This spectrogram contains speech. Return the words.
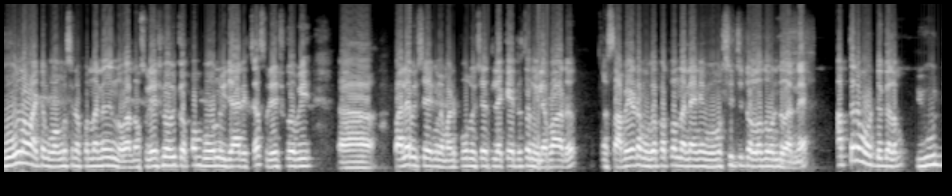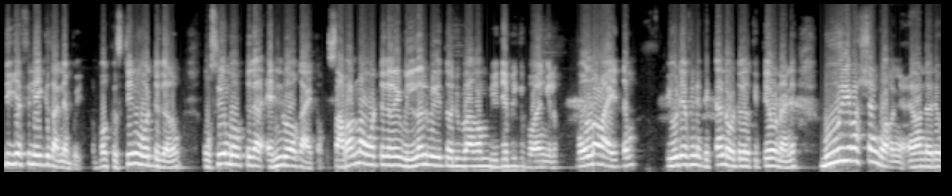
പൂർണമായിട്ടും കോൺഗ്രസിനൊപ്പം തന്നെ നിന്നു. കാരണം സുരേഷ് ഗോപിക്കൊപ്പം പോകുമെന്ന് വിചാരിച്ച സുരേഷ് ഗോപി പല വിഷയങ്ങളും മണിപ്പൂർ വിഷയത്തിലൊക്കെ എടുത്ത നിലപാട് സഭയുടെ മുഖപത്വം തന്നെ അതിനെ വിമർശിച്ചിട്ടുള്ളത് കൊണ്ട് തന്നെ അത്തരം വോട്ടുകളും യു ഡി എഫിലേക്ക് തന്നെ പോയി. അപ്പോൾ ക്രിസ്ത്യൻ വോട്ടുകളും മുസ്ലിം വോട്ടുകൾ എൻ ബ്ലോക്ക് ആയിട്ടും സവർണ വോട്ടുകളിൽ വിള്ളൽ വീഴ്ത്ത ഒരു ഭാഗം ബി ജെ പിക്ക് പോയെങ്കിലും പൂർണമായിട്ടും യു ഡി എഫിന് കിട്ടേണ്ട വോട്ടുകൾ കിട്ടിയതുകൊണ്ട് തന്നെ ഭൂരിപക്ഷം കുറഞ്ഞു. ഏതാണ്ട് ഒരു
